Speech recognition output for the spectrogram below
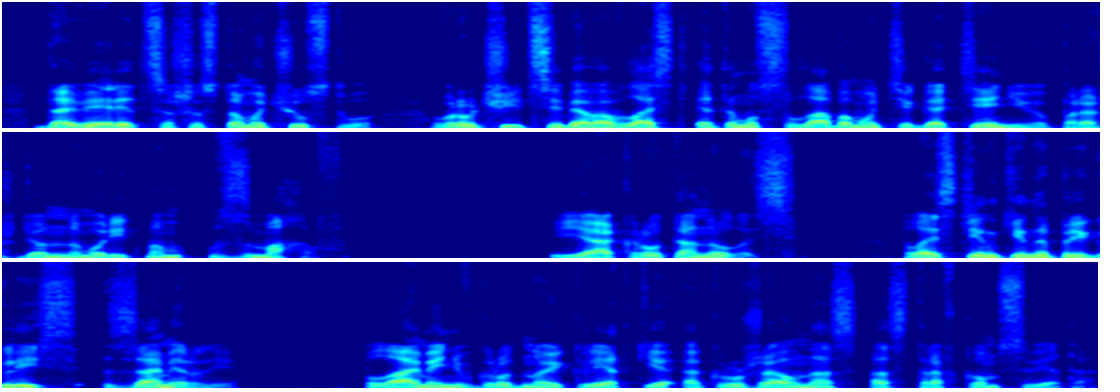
— «довериться шестому чувству, вручить себя во власть этому слабому тяготению, порожденному ритмом взмахов». Я крутанулась. Пластинки напряглись, замерли. Пламень в грудной клетке окружал нас островком света.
